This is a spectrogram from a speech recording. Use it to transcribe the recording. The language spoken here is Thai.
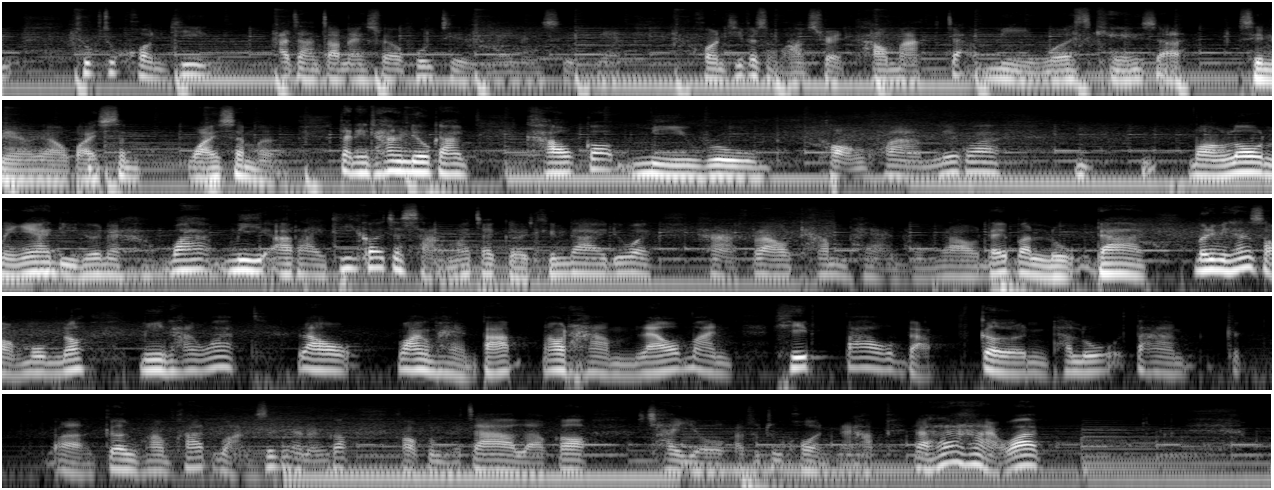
ทุกๆ คนที่อาจารย์จอห์นแม็กซ์เวลล์พูดถึงในหนังสือเนี่ยคนที่ประสบความสำเร็จเขามักจะมี worst case scenario ไว้ไว้เสมอ แต่ในทางเดียวกันเขาก็มี room ของความเรียกว่า มองโลกในแง่ดีด้วยนะครับ ว่ามีอะไรที่ก็จะสามารถจะเกิดขึ้นได้ด้วย หากเราทำแผนของเราได้บรรลุได้ มันมีทั้งสองมุมเนาะมีทั้งว่าเราวางแผนปั๊บเราทำแล้วมันฮิตเป้าแบบเกินทะลุตามเกินความคาดหวัง ซึ่งอันนั้นก็ขอบคุณพระเจ้าแล้วก็ชัยโยกับทุกๆคนนะครับ แต่ถ้าหากว่า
